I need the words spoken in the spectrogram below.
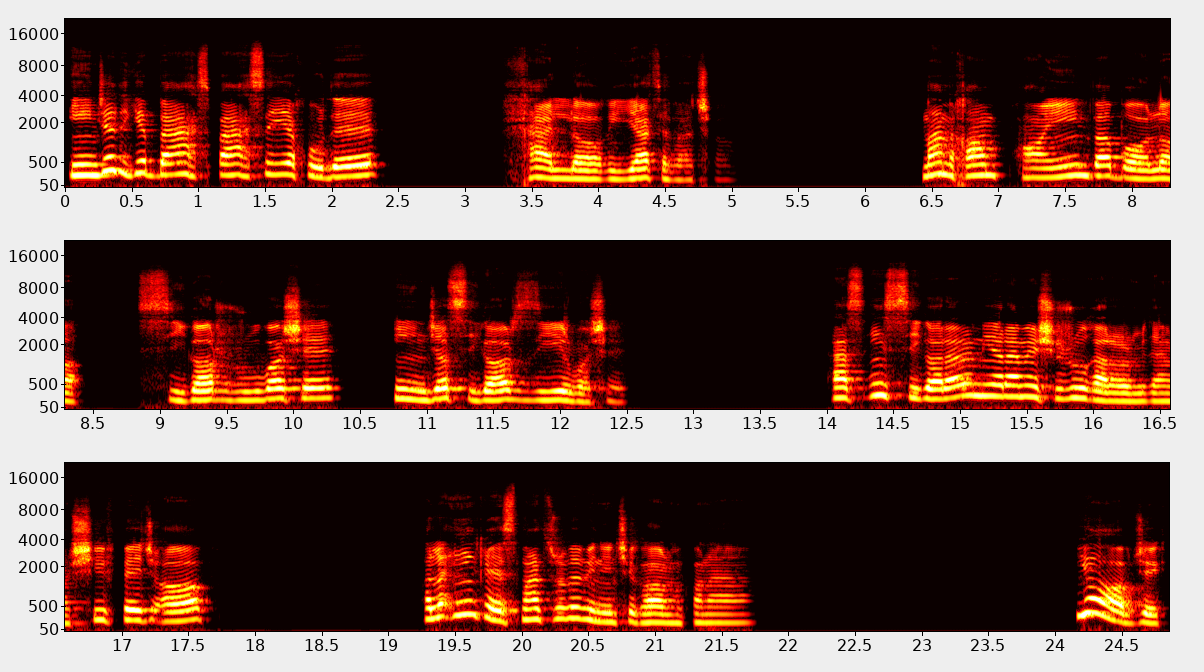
اینجا دیگه بحث بحث یه خورده خلاقیت بچه ها من می‌خوام پایین و بالا. سیگار رو باشه اینجا سیگار زیر باشه. پس این سیگاره رو میارمش رو قرار میدم. shift page up. حالا این قسمت رو ببینید چه کار می‌کنم. یا object.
